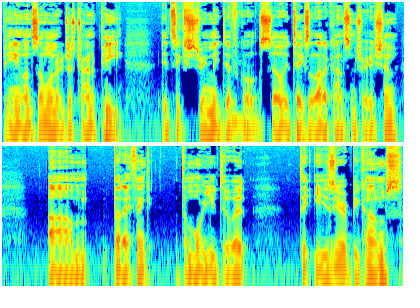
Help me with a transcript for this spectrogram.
peeing on someone or just trying to pee, it's extremely difficult. So it takes a lot of concentration. Um, but I think the more you do it, the easier it becomes.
